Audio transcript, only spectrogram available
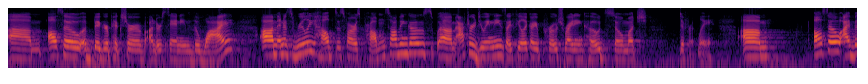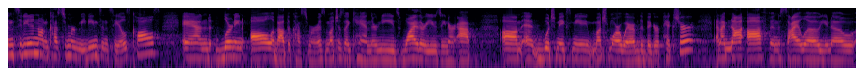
um, also a bigger picture of understanding the why. Um, and it's really helped as far as problem solving goes. Um, after doing these, I feel like I approach writing code so much differently. Um, also, I've been sitting in on customer meetings and sales calls and learning all about the customer as much as I can, their needs, why they're using our app, um, and which makes me much more aware of the bigger picture. And I'm not off in a silo, you know,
